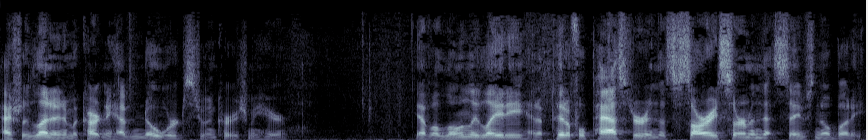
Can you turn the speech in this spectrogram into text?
Actually, Lennon and McCartney have no words to encourage me here. You have a lonely lady and a pitiful pastor and the sorry sermon that saves nobody.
